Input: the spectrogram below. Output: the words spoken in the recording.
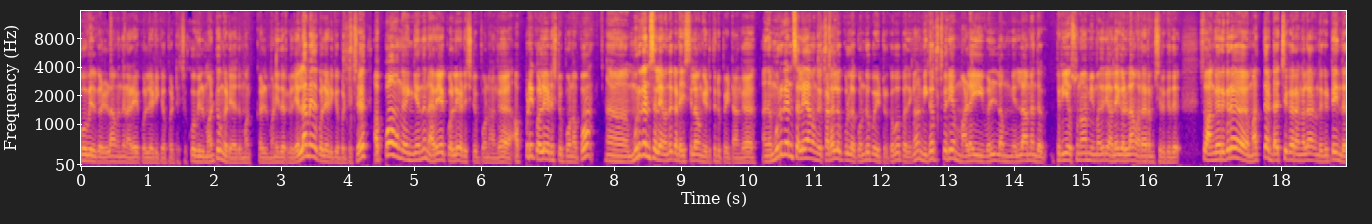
கோவில்கள்லாம் வந்து நிறைய கொள்ளையடிக்கப்பட்டுச்சு. கோவில் மட்டும் கிடையாது மக்கள் மனிதர்கள் எல்லாமே கொள்ளையடிக்கப்பட்டுச்சு. அப்போ அவங்க இங்கேருந்து நிறைய கொள்ளையடிச்சிட்டு போனாங்க. அப்படி கொள்ளையடிச்சிட்டு போனப்போ முருகன் சிலையை வந்து கடைசியில் அவங்க எடுத்துகிட்டு போயிட்டாங்க. அந்த முருகன் சிலையை அவங்க கடலுக்குள்ளே கொண்டு போயிட்டு இருக்கப்போ பார்த்தீங்கன்னா மிகப்பெரிய மழை வெள்ளம் எல்லாமே அந்த பெரிய சுனாமி மாதிரி அலைகள்லாம் வர ஆரம்பிச்சிருக்குது. ஸோ அங்கே இருக்கிற மற்ற டச்சுக்காரங்களாம் இருந்துக்கிட்டு இந்த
